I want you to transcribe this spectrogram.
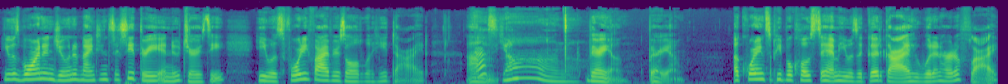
He was born in June of 1963 in New Jersey. He was 45 years old when he died. Um, That's young. Very young, very young. According to people close to him, he was a good guy who wouldn't hurt a fly.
